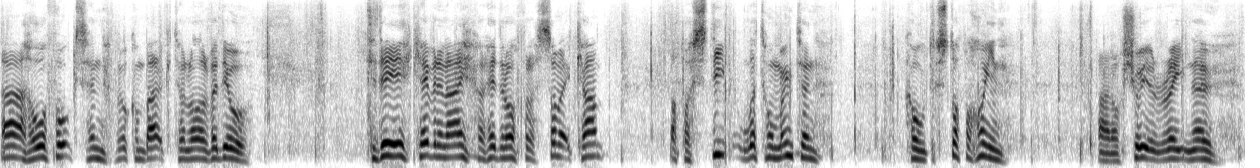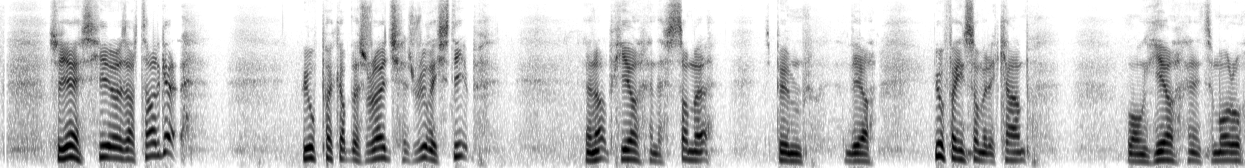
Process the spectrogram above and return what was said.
Ah, hello folks and welcome back to another video. Today Kevin and I are heading off for a summit camp up a steep little mountain called Stob a' Choin and I'll show you right now. So yes, here is our target. We'll pick up this ridge, it's really steep and up here in the summit, it's boom there. We'll find somewhere to camp along here and tomorrow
